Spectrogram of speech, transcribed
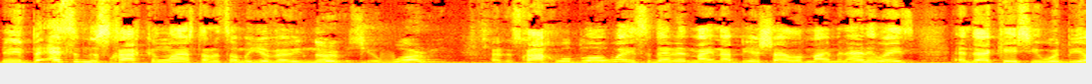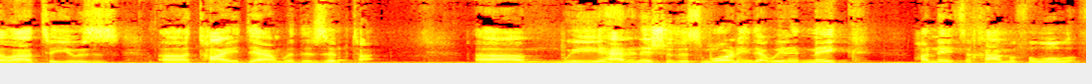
I mean, if Be'esim the schach can last on its own, but you're very nervous, you're worried that the schach will blow away, so then it might not be a shail of maimin anyways. In that case, you would be allowed to use, uh, tie it down with a zip tie. Um, we had an issue this morning that we didn't make Hanetzachama for Lulav.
